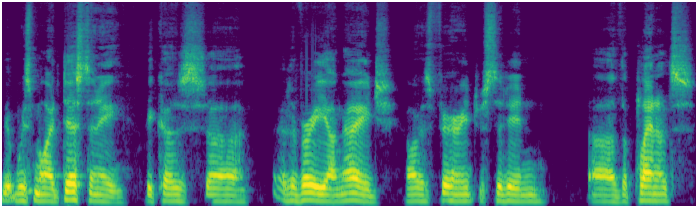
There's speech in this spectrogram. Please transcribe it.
it was my destiny because uh, at a very young age I was very interested in uh, the planets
